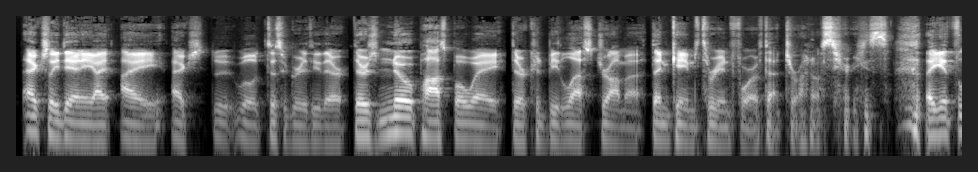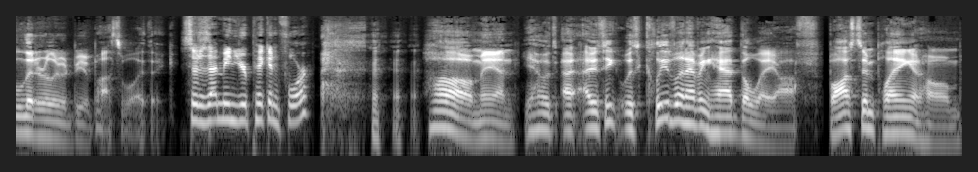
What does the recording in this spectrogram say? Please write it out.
actually, Danny, I I actually will disagree with you there. There's no possible way there could be less drama than games three and four of that Toronto series. like it literally would be impossible. I think. So does that mean you're picking four? oh man, yeah. With, I, I, think with Cleveland having had the layoff, Boston playing at home,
